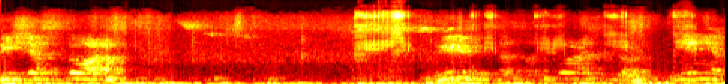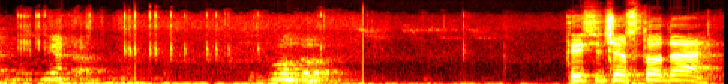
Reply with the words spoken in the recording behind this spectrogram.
Тысяча сто. Движется со скоростью менее двух метров в секунду. 1100, да.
